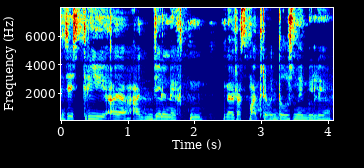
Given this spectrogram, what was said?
здесь три а, отдельных рассматривать должны были,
